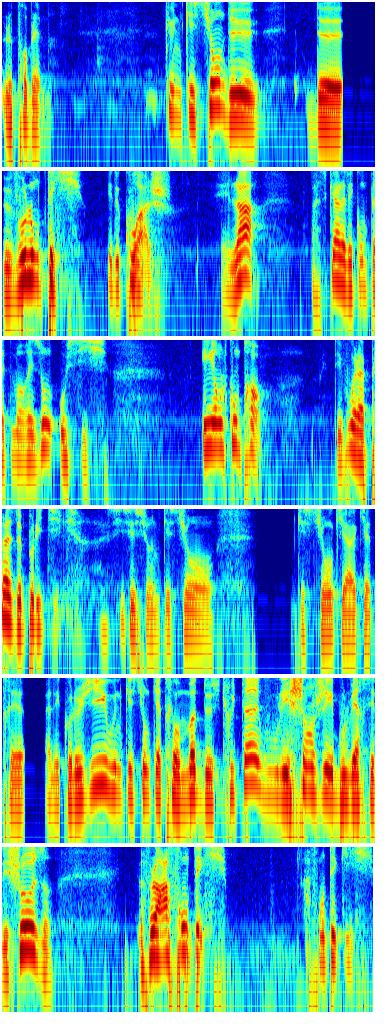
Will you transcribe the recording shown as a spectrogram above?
le problème qu'une question de, de volonté et de courage. Et là, Pascal avait complètement raison aussi. Et on le comprend. Mettez-vous à la place de politique. Si c'est sur une question, question qui a, qui a trait à l'écologie ou une question qui a trait au mode de scrutin, que vous voulez changer et bouleverser les choses, il va falloir affronter. Affronter qui?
